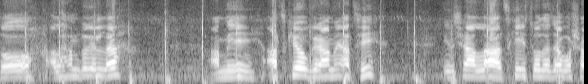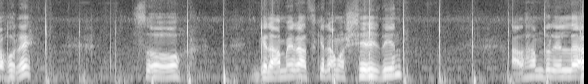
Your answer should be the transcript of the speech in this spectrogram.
তো আলহামদুলিল্লাহ, আমি আজকেও গ্রামে আছি। ইনশাআল্লাহ আজকেই চলে যাব শহরে। সো গ্রামের আজকের আমার শেষ দিন। আলহামদুলিল্লাহ,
